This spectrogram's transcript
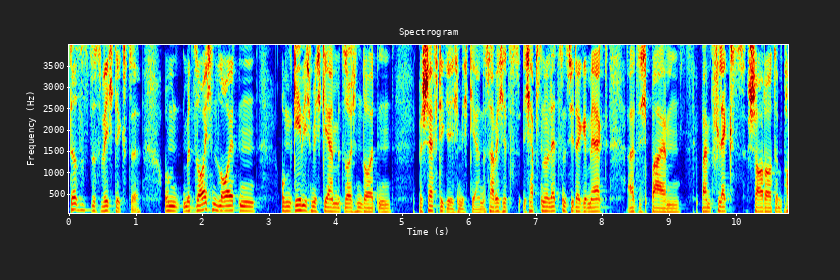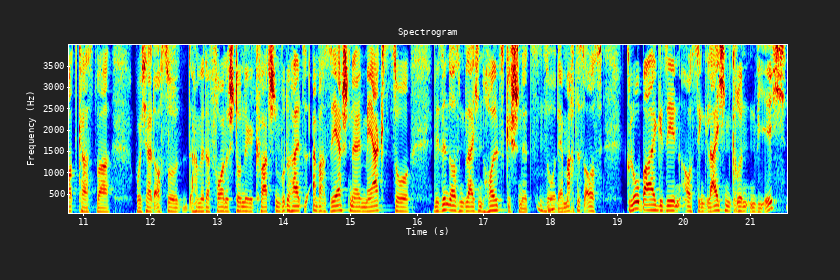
das ist das Wichtigste. Und mit solchen Leuten umgebe ich mich gern, mit solchen Leuten beschäftige ich mich gern. Das habe ich jetzt, ich habe es nur letztens wieder gemerkt, als ich beim, beim Flex Shoutout im Podcast war, wo ich halt auch so, haben wir da vorne eine Stunde gequatscht und wo du halt einfach sehr schnell merkst, so, wir sind aus dem gleichen Holz geschnitzt, so, der macht es aus, global gesehen, aus den gleichen Gründen wie ich.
